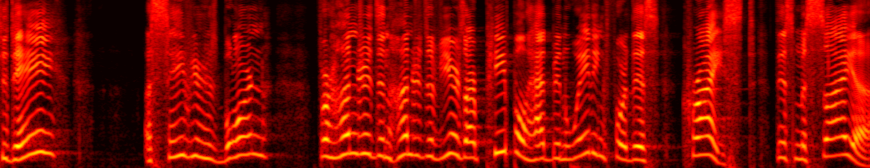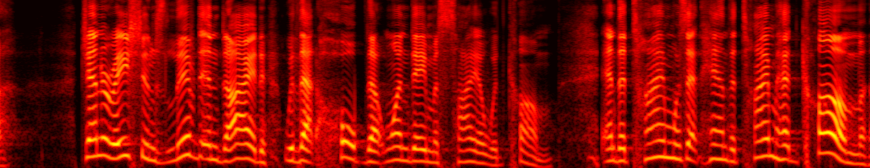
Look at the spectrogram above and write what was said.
Today, a Savior is born. For hundreds and hundreds of years, our people had been waiting for this Christ, this Messiah. Generations lived and died with that hope that one day Messiah would come. And the time was at hand, the time had come,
